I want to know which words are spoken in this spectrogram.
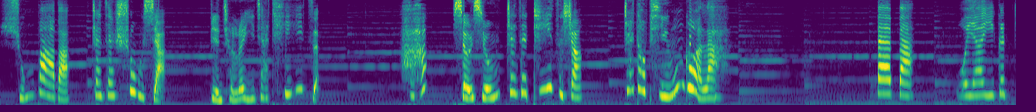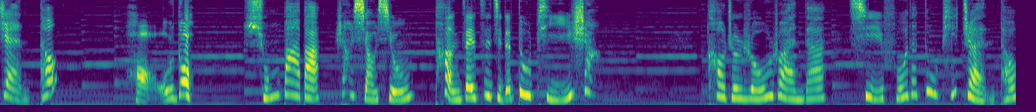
熊爸爸站在树下，变成了一架梯子。哈哈，小熊站在梯子上，摘到苹果啦。爸爸，我要一个枕头。好的。熊爸爸让小熊躺在自己的肚皮上，靠着柔软的、起伏的肚皮枕头，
